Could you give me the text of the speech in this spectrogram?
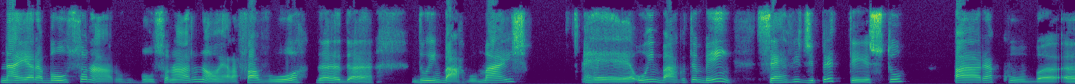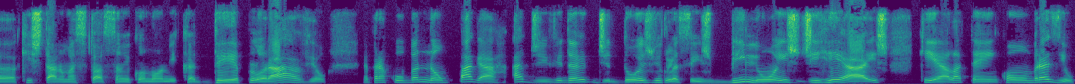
na era Bolsonaro. Bolsonaro não, era a favor da, da, do embargo, mas é, o embargo também serve de pretexto para Cuba, uh, que está numa situação econômica deplorável, é para Cuba não pagar a dívida de 2,6 bilhões de reais que ela tem com o Brasil.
